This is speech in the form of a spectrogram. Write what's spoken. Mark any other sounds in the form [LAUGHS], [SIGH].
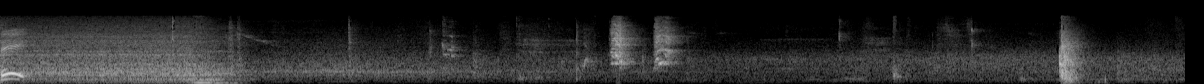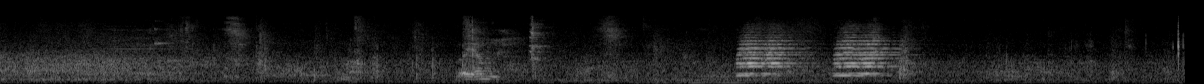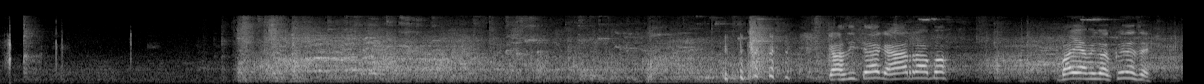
Sí. Casi te agarra. Vaya, amigos, cuídense.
